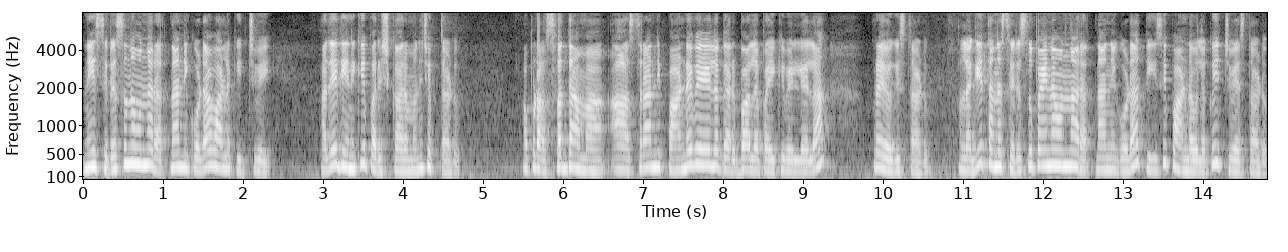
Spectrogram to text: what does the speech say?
నీ శిరస్సును ఉన్న రత్నాన్ని కూడా వాళ్ళకి ఇచ్చివేయి. అదే దీనికి పరిష్కారం అని చెప్తాడు. అప్పుడు అశ్వత్థామ ఆ అస్త్రాన్ని పాండవేయుల గర్భాలపైకి వెళ్ళేలా ప్రయోగిస్తాడు. అలాగే తన శిరస్సు పైన ఉన్న రత్నాన్ని కూడా తీసి పాండవులకు ఇచ్చివేస్తాడు.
